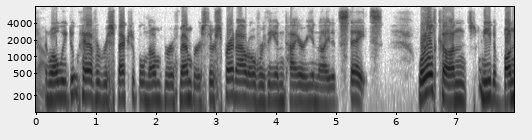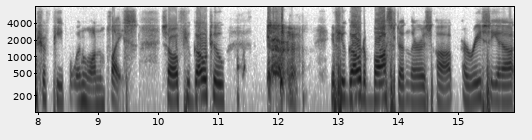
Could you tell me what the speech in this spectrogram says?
Yeah. And while we do have a respectable number of members, they're spread out over the entire United States. Worldcons need a bunch of people in one place. So if you go to if you go to Boston, there's uh, Arisia,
